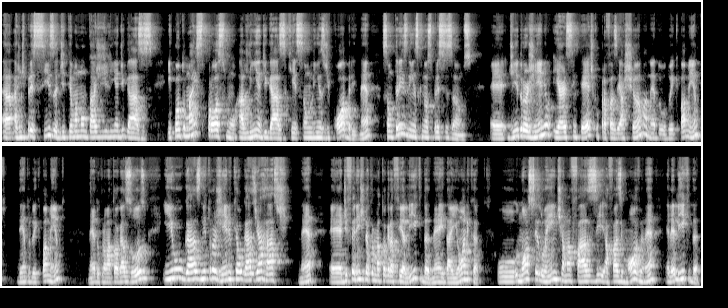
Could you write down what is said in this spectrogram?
a gente precisa de ter uma montagem de linha de gases. E quanto mais próximo a linha de gases, que são linhas de cobre, né? São três linhas que nós precisamos: é, de hidrogênio e ar sintético para fazer a chama né, do, do, equipamento, dentro do equipamento, né, do cromató gasoso, e o gás nitrogênio, que é o gás de arraste. Né? É, diferente da cromatografia líquida né, e da iônica, o, o nosso eluente é uma fase, a fase móvel, né? Ela é líquida,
